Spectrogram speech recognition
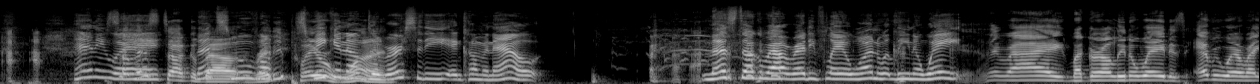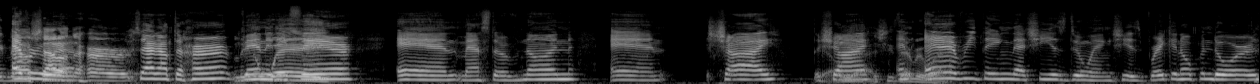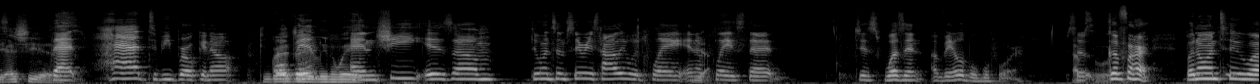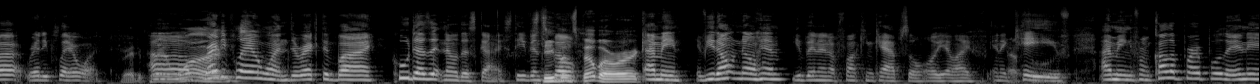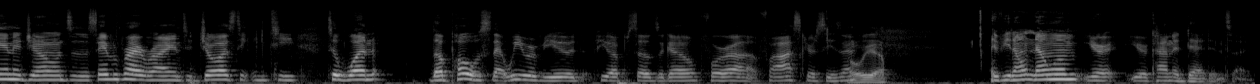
anyway, let's talk about Ready Player Speaking One. of diversity and coming out, let's talk about Ready Player One with Lena Waithe. Right. My girl Lena Waithe is everywhere right now. Shout out to her. Shout out to her, Vanity Wade. Fair, and Master of None, and Chi, the Chi, yeah, she's and everywhere. everything that she is doing. She is breaking open doors. Yes, she is. That had to be broken up. Congratulate open, Lena Waithe. And she is um doing some serious Hollywood play in Yeah. a place that just wasn't available before. So Absolutely. good for her. But on to uh, Ready Player One. Ready Player Uh, One. Ready Player One, directed by who doesn't know this guy? Steven, Spielberg. Steven Spiel- Spielberg. I mean, if you don't know him, you've been in a fucking capsule all your life, in a cave. I mean, from Color Purple to Indiana Jones to The Saving Private Ryan to Jaws to E.T. to one, The Post that we reviewed a few episodes ago for uh for Oscar season. Oh yeah. If you don't know him, you're you're kind of dead inside.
